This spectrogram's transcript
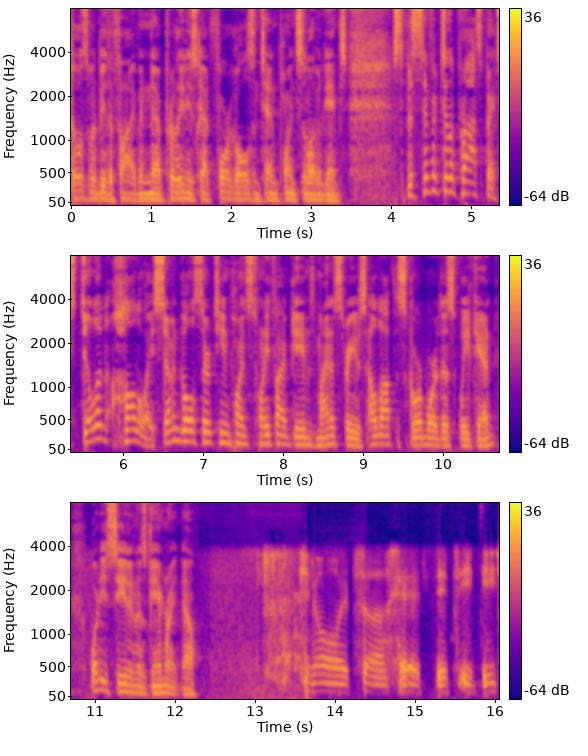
those would be the five. And uh, Perlini's got four goals and 10 points in 11 games. Specific to the prospects, Dylan Holloway, seven goals, 13 points, 25 games, minus three. He was held off the scoreboard this weekend. What do you see in his game right now? It's uh, it, it, it, each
